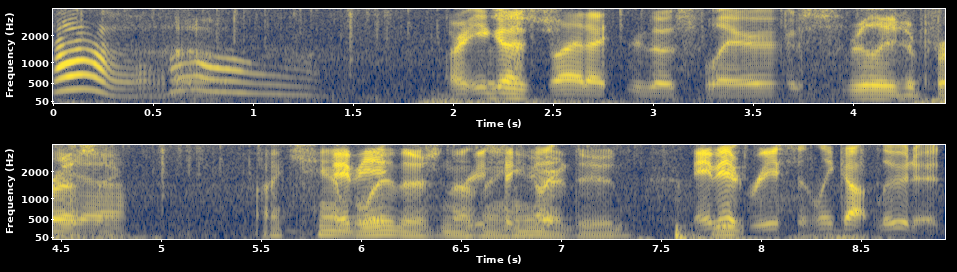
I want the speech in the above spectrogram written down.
Oh. Aren't you This guys glad I threw those flares? Really depressing. Yeah. I can't Maybe believe there's nothing recently- here, dude. Maybe You- it recently got looted,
